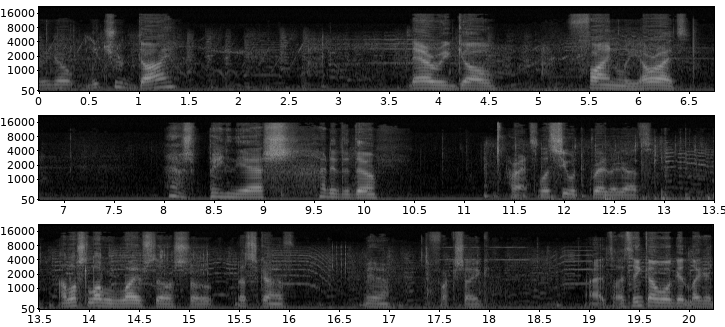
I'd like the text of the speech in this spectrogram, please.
There we go. Did you die? There we go. Finally, alright. That was a pain in the ass. I did it though. Alright, so let's see what grade I got. I lost a lot of lives though, so that's kind of, yeah, fuck's sake. I, I think I will get like a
